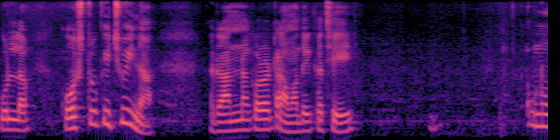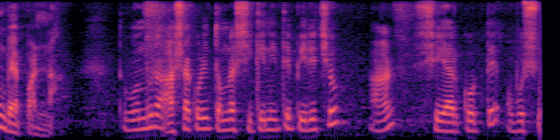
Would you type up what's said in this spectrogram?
করলাম। কষ্ট কিছুই না। রান্না করাটা আমাদের কাছে কোনো ব্যাপার না। তো বন্ধুরা, আশা করি তোমরা শিখে নিতে পেরেছ। আর শেয়ার করতে অবশ্যই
